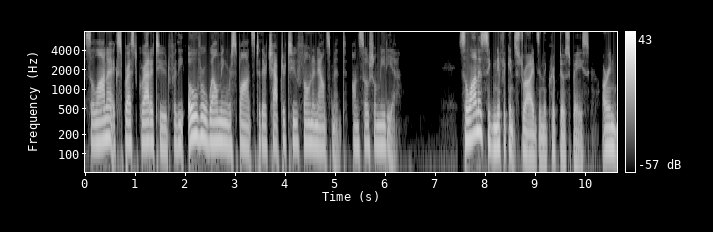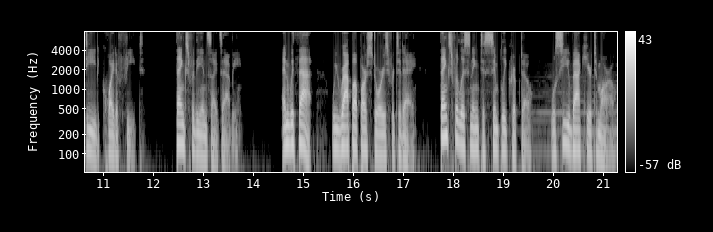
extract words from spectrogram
Solana expressed gratitude for the overwhelming response to their Chapter 2 phone announcement on social media. Solana's significant strides in the crypto space are indeed quite a feat. Thanks for the insights, Abby. And with that, we wrap up our stories for today. Thanks for listening to Simply Crypto. We'll see you back here tomorrow.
